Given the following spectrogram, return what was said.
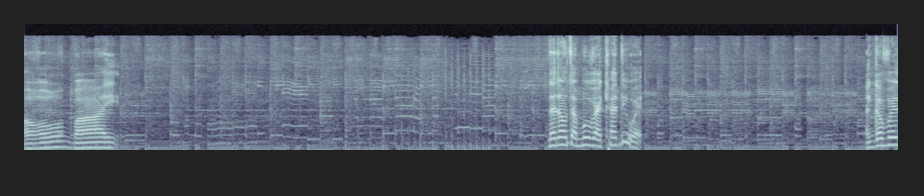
oh my. The notes are moving i can't do it and go for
